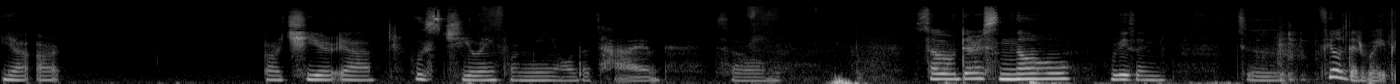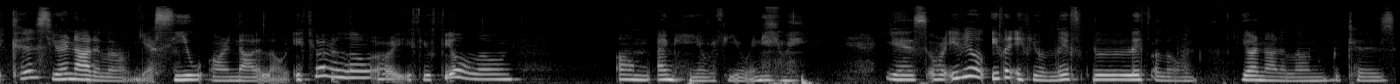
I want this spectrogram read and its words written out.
yeah are are cheer yeah who's cheering for me all the time so so there's no reason to feel that way because you're not alone. Yes, you are not alone. If you're alone or if you feel alone, um, I'm here with you anyway. yes, or if you even if you live live alone, you're not alone because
